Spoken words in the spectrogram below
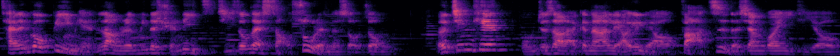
才能够避免让人民的权力只集中在少数人的手中。而今天我们就是要来跟大家聊一聊法治的相关议题哦。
